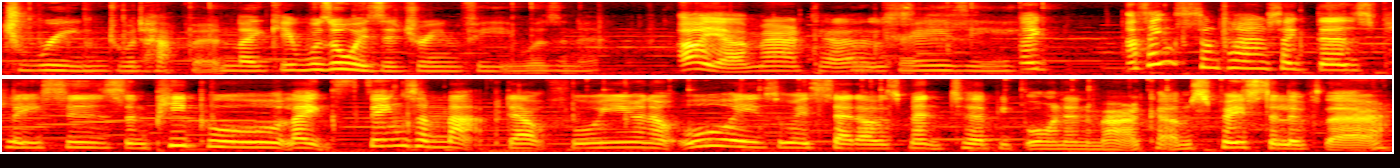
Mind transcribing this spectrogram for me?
dreamed would happen. Like it was always a dream for you, wasn't it? Oh yeah, America. is- Crazy. Like I think sometimes like there's places and people like things are mapped out for you, and I always always said I was meant to be born in America. I'm supposed to live there,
